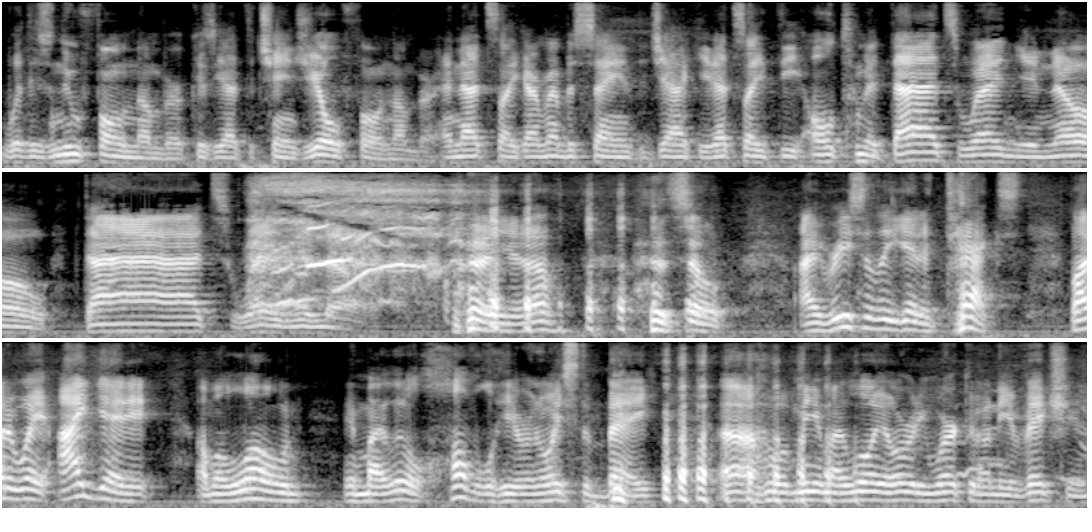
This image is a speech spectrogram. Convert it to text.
with his new phone number because he had to change the old phone number. And that's like, I remember saying to Jackie, that's like the ultimate, that's when you know. That's when you know. you know? so I recently get a text. By the way, I get it. I'm alone in my little hovel here in Oyster Bay. Uh, with me and my lawyer already working on the eviction.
